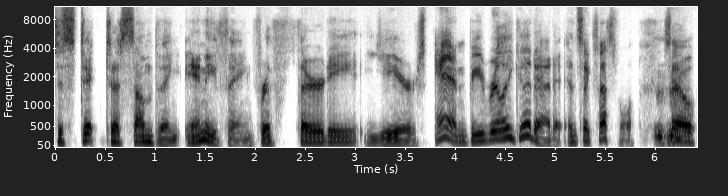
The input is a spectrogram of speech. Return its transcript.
to stick to something, anything for 30 years and be really good at it and successful. Mm-hmm. So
